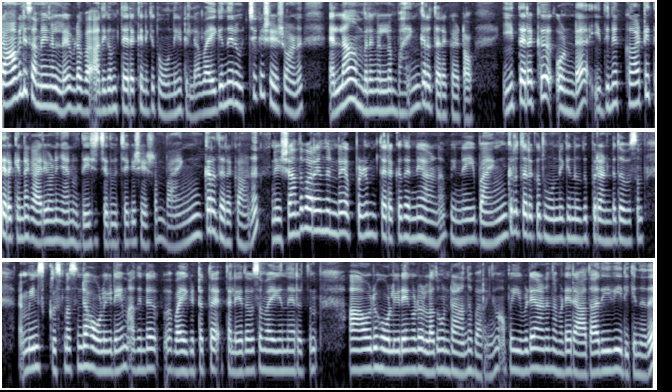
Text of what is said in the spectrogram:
രാവിലെ സമയങ്ങളിൽ ഇവിടെ അധികം തിരക്ക് എനിക്ക് തോന്നിയിട്ടില്ല. വൈകുന്നേരം ഉച്ചയ്ക്ക് ശേഷമാണ് എല്ലാ അമ്പലങ്ങളിലും ഭയങ്കര തിരക്ക് കേട്ടോ ഈ തിരക്ക് ഉണ്ട്. ഇതിനെക്കാട്ടി തിരക്കിന്റെ കാര്യമാണ് ഞാൻ ഉദ്ദേശിച്ചത്. ഉച്ചയ്ക്ക് ശേഷം ഭയങ്കര തിരക്കാണ്. നിഷാന്ത് പറയുന്നുണ്ട് എപ്പോഴും തിരക്ക് തന്നെയാണ്. പിന്നെ ഈ ഭയങ്കര തിരക്ക് തോന്നിക്കുന്നത് ഇപ്പോൾ രണ്ട് ദിവസം മീൻസ് ക്രിസ്മസിന്റെ ഹോളിഡേയും അതിന്റെ വൈകിട്ടത്തെ തലേ ദിവസം വൈകുന്നേരത്തും ആ ഒരു ഹോളിഡേയും കൂടെ ഉള്ളത് കൊണ്ടാണെന്ന് പറഞ്ഞു. അപ്പോൾ ഇവിടെയാണ് നമ്മുടെ രാധാദേവി ഇരിക്കുന്നത്.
